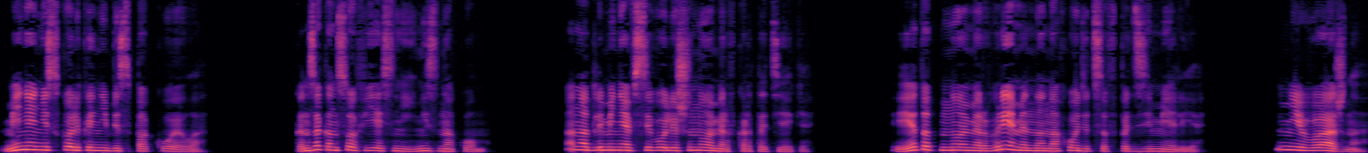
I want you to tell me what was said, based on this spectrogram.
меня нисколько не беспокоила. В конце концов, я с ней не знаком. Она для меня всего лишь номер в картотеке. И этот номер временно находится в подземелье. Неважно.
